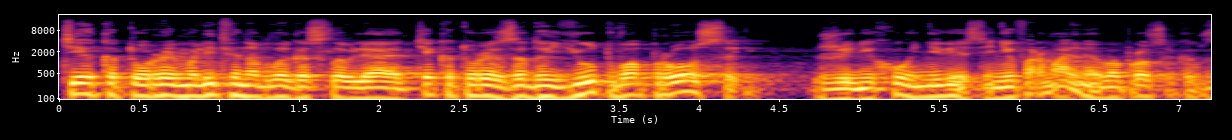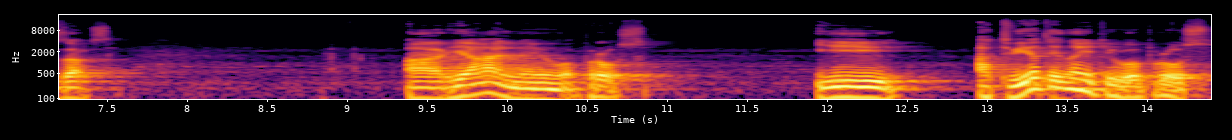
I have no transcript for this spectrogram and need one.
те, которые молитвенно благословляют, те, которые задают вопросы жениху и невесте, не формальные вопросы, как в ЗАГСе, а реальные вопросы. И ответы на эти вопросы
